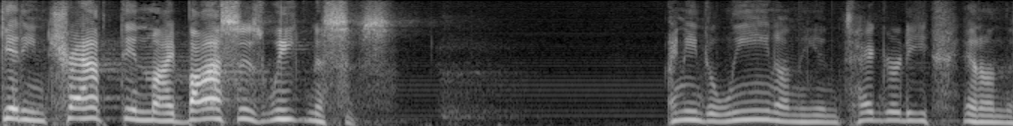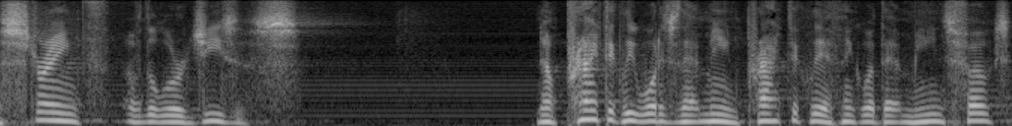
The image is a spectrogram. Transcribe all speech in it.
getting trapped in my boss's weaknesses, I need to lean on the integrity and on the strength of the Lord Jesus. Now, practically, what does that mean? Practically, I think what that means, folks,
